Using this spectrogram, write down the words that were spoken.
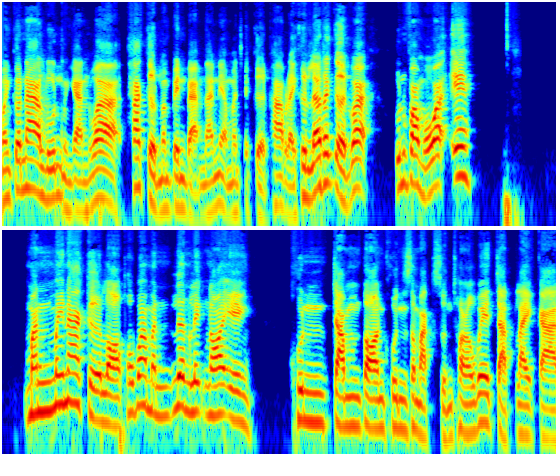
มันก็น่าลุ้นเหมือนกันว่า ถ้าเกิดมันเป็นแบบนั้นเนี่ยมันจะเกิดภาพอะไรขึ้น แล้วถ้าเกิดว่าคุณฟังบอกว่า เอ๊ะ มันไม่น่าเกิดหรอก เพราะว่ามันเรื่องเล็กน้อยเอง คุณจำตอนคุณสมัครสุนทรเวชจัดรายการ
